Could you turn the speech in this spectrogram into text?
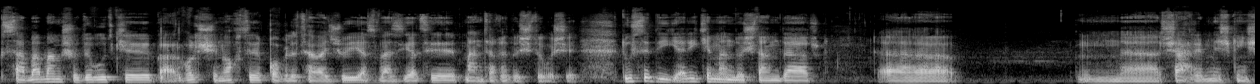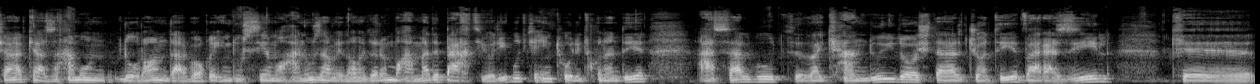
سببم شده بود که به حال شناخت قابل توجهی از وضعیت منطقه داشته باشه. دوست دیگری که من داشتم در شهر مشکین شهر که از همون دوران در واقع این دوستی ما هنوز هم ادامه داره محمد بختیاری بود که این تولید کننده اصل بود و کندویی داشت در جاده ورزیل که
